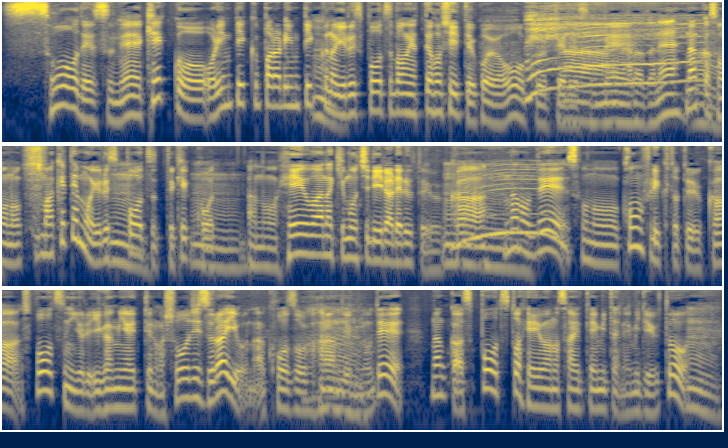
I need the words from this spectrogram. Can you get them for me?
そうですね。結構オリンピック・パラリンピックのゆるスポーツ版をやってほしいっていう声が多くてですね、なるほどね。なんかその負けてもゆるスポーツって結構、うん。あの平和な気持ちでいられるというか、うん。なのでそのコンフリクトというかスポーツによるいがみ合いっていうのが生じづらいような構造がはらんでいるので、なんかスポーツと平和の祭典みたいな意味で言うと、うん。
